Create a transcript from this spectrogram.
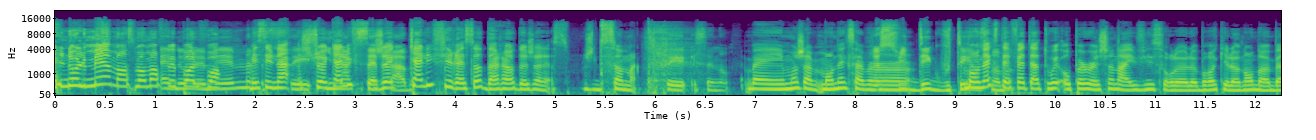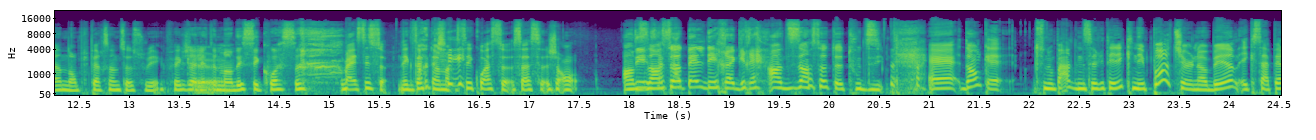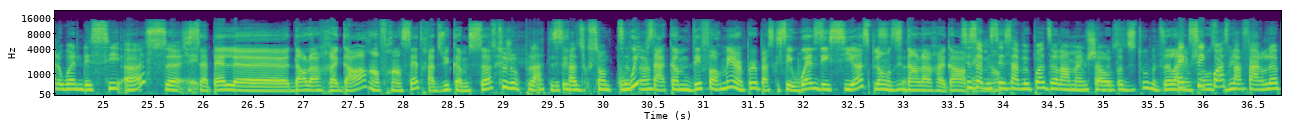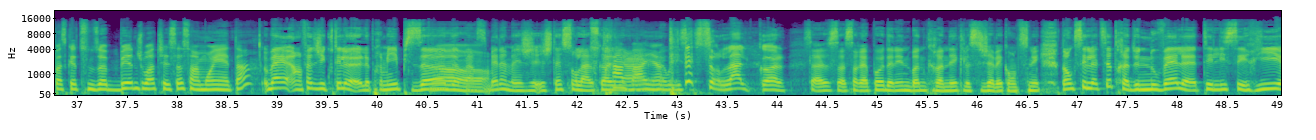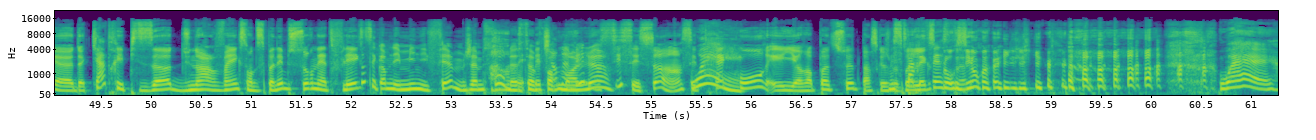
Elle nous le mime en ce moment, pouvez nous pas le, le voir. mime, Mais c'est une, je, je qualifierais ça d'erreur de jeunesse. Je dis ça de même. C'est non. Ben, moi, mon ex avait Je un- suis dégoûtée. Mon ex s'était fait tatouer Operation Ivy sur le, le bras, qui est le nom d'un band dont plus personne se souvient. Fait que, J'allais te demander c'est quoi ça? Ben, c'est ça. Exactement. C'est quoi ça? ça, on- en Des- disant ça ça, des regrets. en disant ça, t'as tout dit. Euh, donc, euh, tu nous parles d'une série télé qui n'est pas Tchernobyl et qui s'appelle When They See Us. Qui s'appelle euh, Dans leur regard en français, traduit comme ça. C'est toujours plate, les C'est- traductions de titres. Oui, hein. ça a comme déformé un peu parce que c'est When They See Us, puis là on dit Dans leur regard. C'est ça, Ben mais non, c'est- ça veut pas dire la même ça veut chose. pas du tout dire la Fait même que c'est chose. quoi cette affaire-là? Parce que tu nous as binge-watché ça sur un moyen temps. Ben, en fait, j'ai écouté le, le premier épisode Ah. parce ben, mais j'étais sur l'alcool. travailles, hier. hein? Ben oui, sur l'alcool. ça, ça serait pas donné une bonne chronique là, si j'avais continué. Donc, c'est le titre d'une nouvelle euh, télésérie euh, de quatre épisodes d'une heure vingt qui sont disponibles sur Netflix. Ça, c'est comme des mini-films. J'aime ça, de mais- ce format-là. aussi, c'est ça. Hein? C'est Ouais. très court et il y aura pas de suite parce que je Mais veux pas l'explosion a eu lieu. Ouais.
